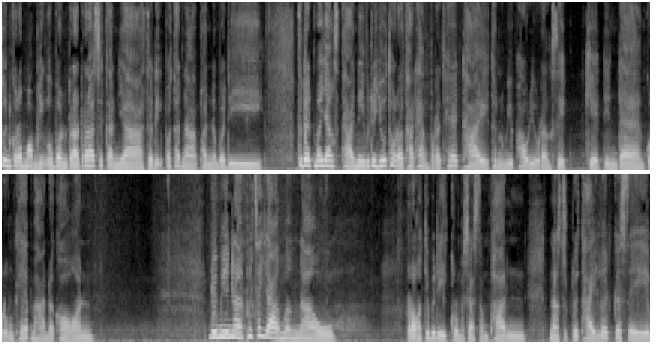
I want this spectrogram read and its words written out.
ทุนกระหม่อมหญิงอุบลรัตนราชกัญญาสิริวัฒนาพันนวดี เสด็จมายังสถานีวิทยุโทรทัศน์แห่งประเทศไทย ถนนวิภาวดีรังสิตเขตดินแดง กรุงเทพมหานคร โดยมีนางพิชยาเมืองเนา รองอธิบดีกรมประชาสัมพันธ์ นางสุดฤทัยเลิศเกษม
